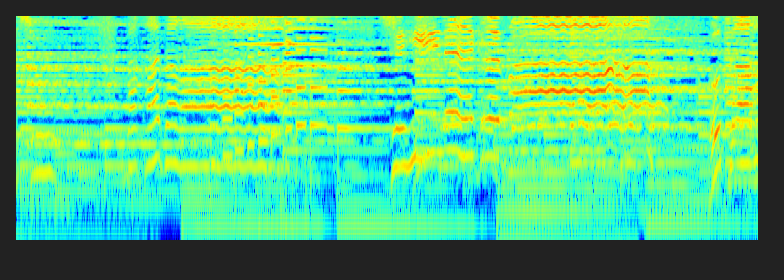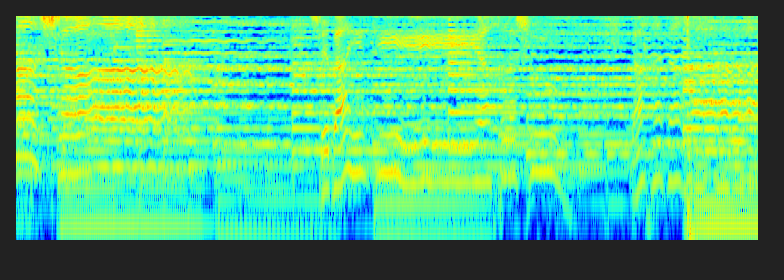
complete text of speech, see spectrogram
לשוב בחזרה שהנה קרבה אותה השעה שבה הבטיח לשוב בחזרה.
